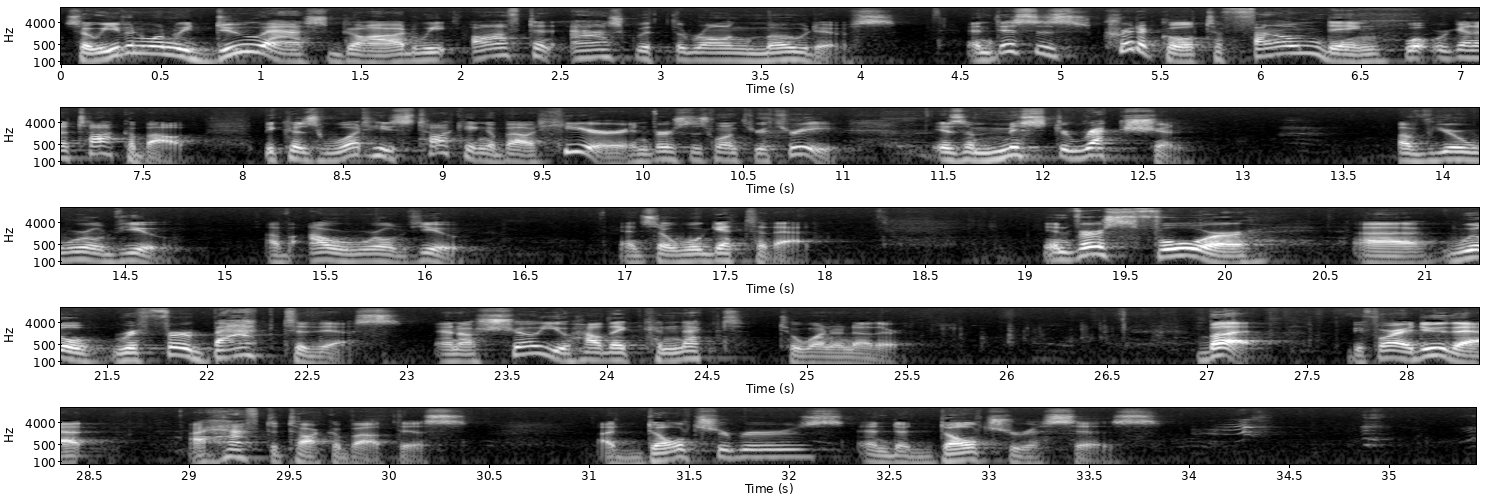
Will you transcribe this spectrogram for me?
So even when we do ask God, we often ask with the wrong motives. And this is critical to founding what we're going to talk about, because what he's talking about here in verses 1 through 3 is a misdirection of your worldview, of our worldview. And so we'll get to that. In verse 4, uh, we'll refer back to this, and I'll show you how they connect to one another. But before I do that, I have to talk about this adulterers and adulteresses.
